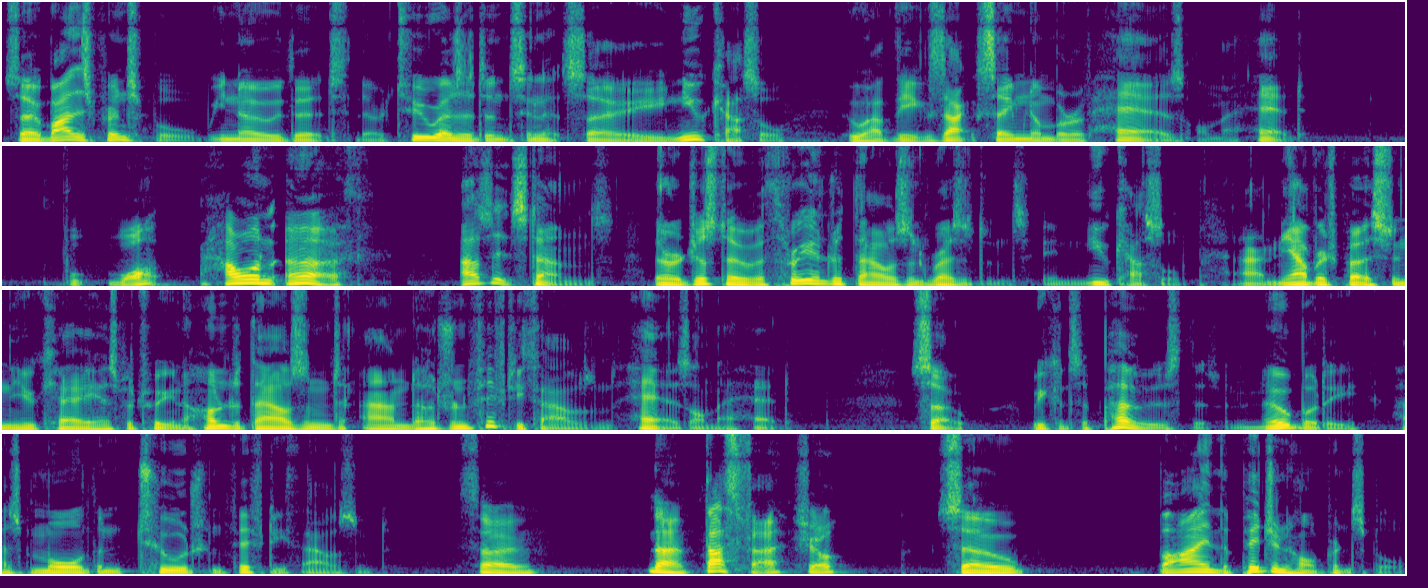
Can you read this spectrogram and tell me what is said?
So, by this principle, we know that there are two residents in, let's say, Newcastle who have the exact same number of hairs on their head. W- what? How on earth? As it stands, there are just over 300,000 residents in Newcastle, and the average person in the UK has between 100,000 and 150,000 hairs on their head. So, we can suppose that nobody has more than 250,000. So, no, that's fair, sure. So, by the pigeonhole principle,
